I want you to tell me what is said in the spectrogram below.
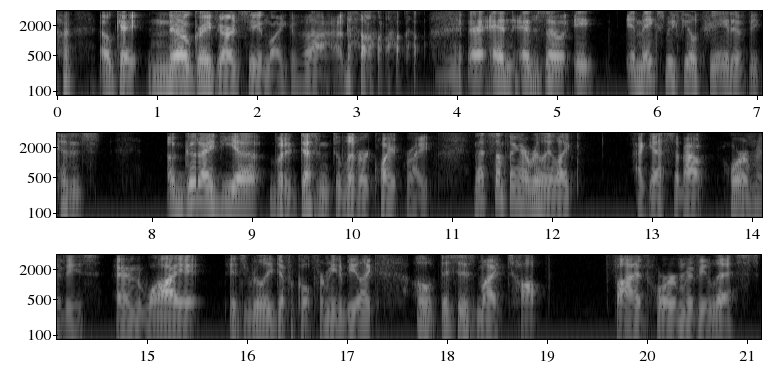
okay, no graveyard scene like that. and and so it it makes me feel creative because it's a good idea but it doesn't deliver quite right. And that's something I really like I guess, about horror movies and why it, it's really difficult for me to be like, oh, this is my top five horror movie list.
